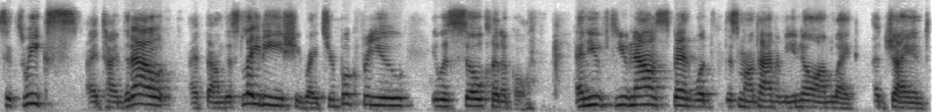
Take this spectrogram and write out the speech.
six weeks. I timed it out. I found this lady. She writes your book for you. It was so clinical. And you've, you've now spent what this amount of time for me. You know, I'm like a giant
